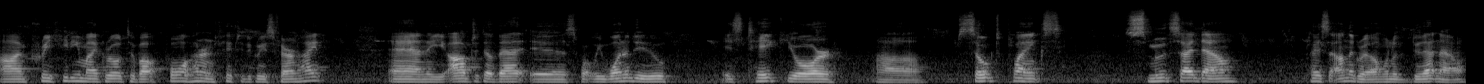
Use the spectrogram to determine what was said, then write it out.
I'm preheating my grill to about 450 degrees Fahrenheit. And the object of that is what we want to do is take your uh, soaked planks smooth side down, place it on the grill. I'm going to do that now.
